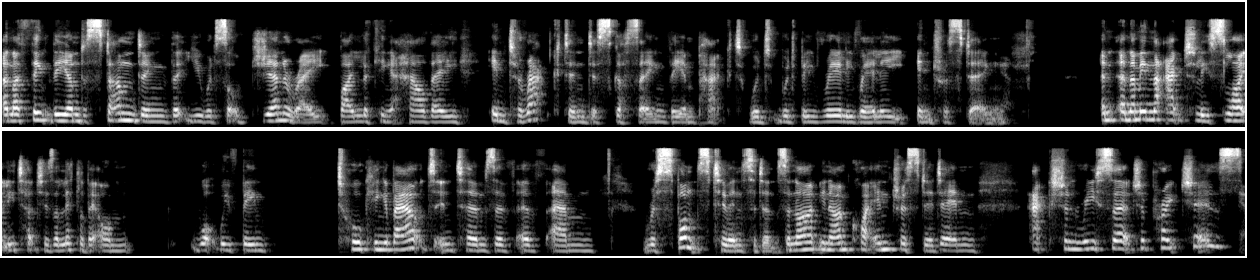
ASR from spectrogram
And I think the understanding that you would sort of generate by looking at how they interact in discussing the impact would would be really, really interesting. And, and I mean, that actually slightly touches a little bit on what we've been talking about in terms of, of um, response to incidents and i'm you know i'm quite interested in action research approaches yeah.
